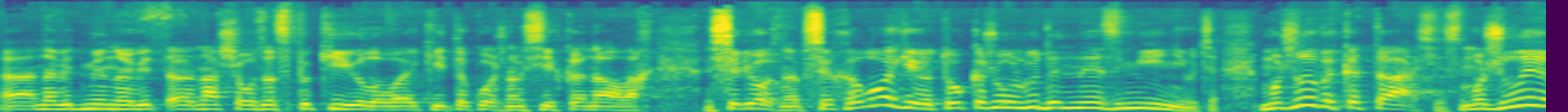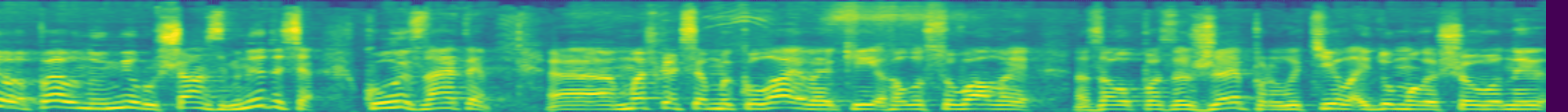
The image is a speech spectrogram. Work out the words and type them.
е, на відміну від е, нашого заспокійливого, який також на всіх каналах серйозною психологію, то кажу, люди не змінюються. Можливо, катарсіс, можливо, певною міру шанс змінитися, коли знаєте, е, мешканцям Миколаєва, які голосували за ОПЗЖ, прилетіла і думали, що вони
